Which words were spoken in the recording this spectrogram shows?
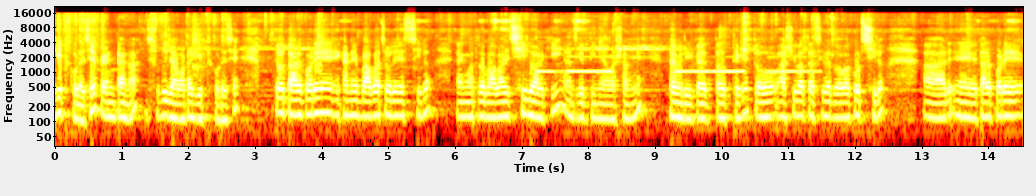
গিফট করেছে, প্যান্টটা না, শুধু জামাটা গিফট করেছে। তো তারপরে এখানে বাবা চলে এসেছিল, একমাত্র বাবাই ছিল আর কি, আজকের দিনে আমার সঙ্গে। ফ্যামিলির তরফ থেকে। তো আশীর্বাদ আশীর্বাদ বাবা করছিল। আর তারপরে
